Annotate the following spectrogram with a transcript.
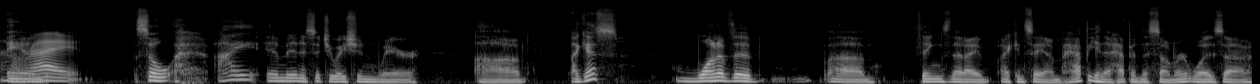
All and right. so I am in a situation where uh, I guess one of the um, things that I, I can say I'm happy that happened this summer was uh,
